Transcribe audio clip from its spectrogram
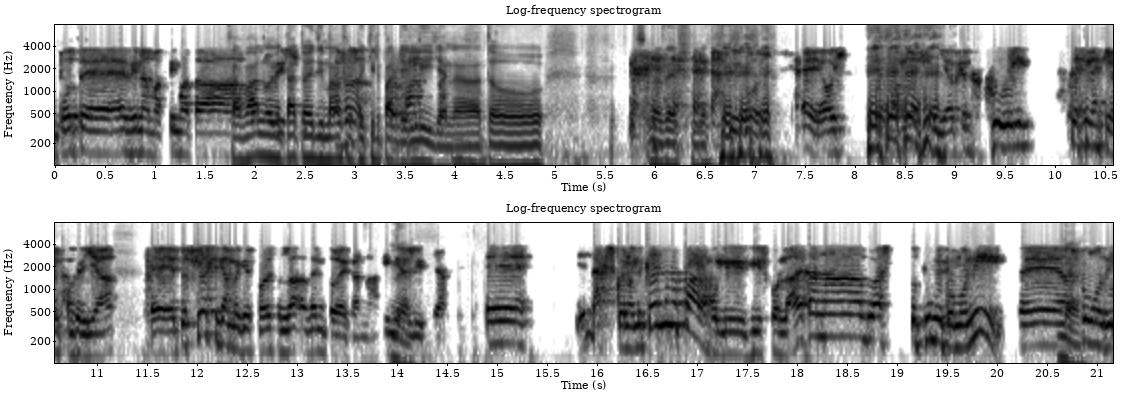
Οπότε έδινα μαθήματα. Θα από βάλουμε νωρίς. μετά το Eddie Murphy από τον κύριο Παντελή για να το συνοδεύσουμε. Ακριβώς. Ε, όχι. Προφανώς, Για όποιον ακούει, δεν έκλεπα παιδιά. Ε, το σκέφτηκα μερικές φορές, αλλά δεν το έκανα. Είναι η Ναι. αλήθεια. Ε, εντάξει, οικονομικά ήμουν πάρα πολύ δύσκολα. Έκανα, ας το πούμε, υπομονή. Ε, Ναι. Α πούμε ότι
